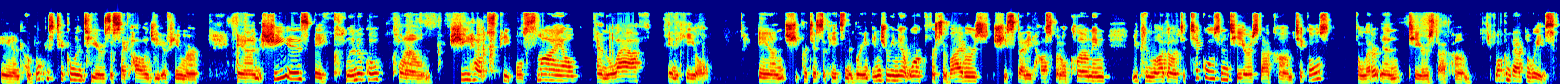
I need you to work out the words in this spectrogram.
and her book is Tickle and Tears The Psychology of Humor. And she is a clinical clown. She helps people smile and laugh and heal. and she participates in the Brain Injury Network for survivors. She studied hospital clowning. You can log on to ticklesandtears.com. Tickles, the letter N, tears.com. Welcome back, Louise.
